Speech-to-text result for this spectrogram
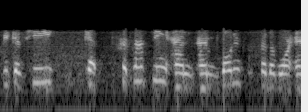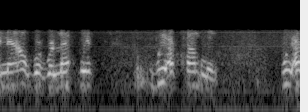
because he kept pressing and, and voting for the war, and now we're, we're left with, we are crumbling. We are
